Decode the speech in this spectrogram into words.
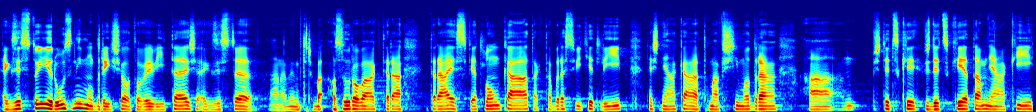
existují různý modrý, šo? to vy víte, že existuje, já nevím, třeba azurová, která, která je světlonká, tak ta bude svítit líp než nějaká tmavší modrá a vždycky, vždycky je tam nějaký,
